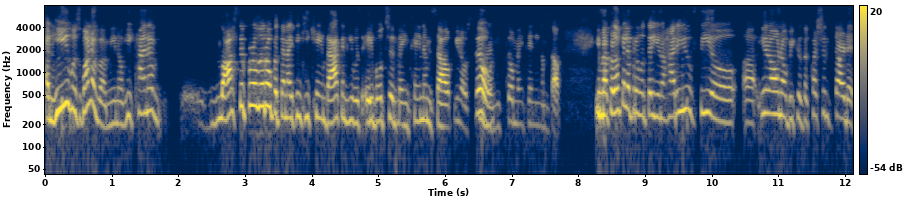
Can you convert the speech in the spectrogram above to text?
And he was one of them. You know, he kind of lost it for a little, but then I think he came back and he was able to maintain himself. You know, still, mm-hmm. he's still maintaining himself. Y me acuerdo que le pregunté, you know, how do you feel, uh, you know, no, because the question started,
